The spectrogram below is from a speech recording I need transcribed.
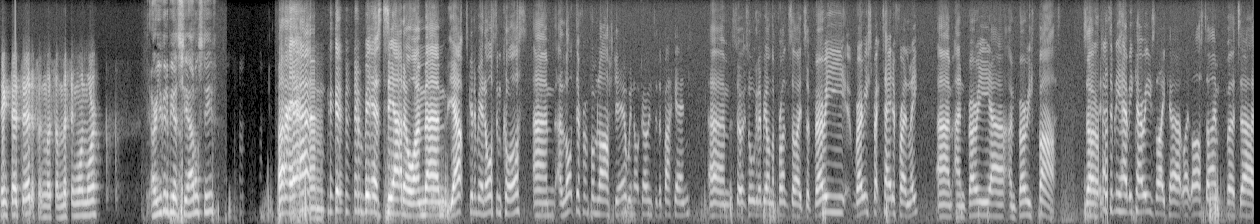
think that's it. If unless I'm missing one more. Are you going to be at Seattle, Steve? I am going to be at Seattle. I'm, um, yeah, it's going to be an awesome course. Um, a lot different from last year. We're not going to the back end, um, so it's all going to be on the front side. So very, very spectator friendly, um, and very, uh, and very fast. So relatively heavy carries like, uh, like last time, but uh,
